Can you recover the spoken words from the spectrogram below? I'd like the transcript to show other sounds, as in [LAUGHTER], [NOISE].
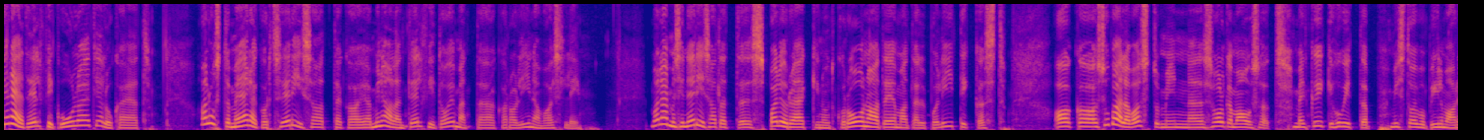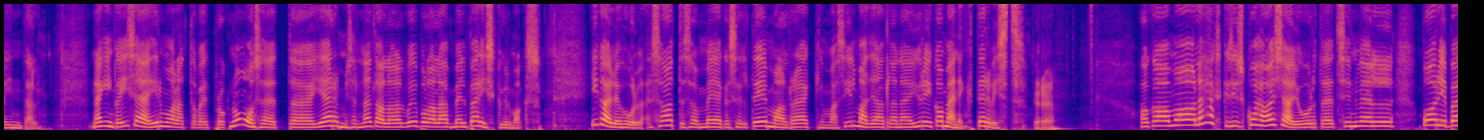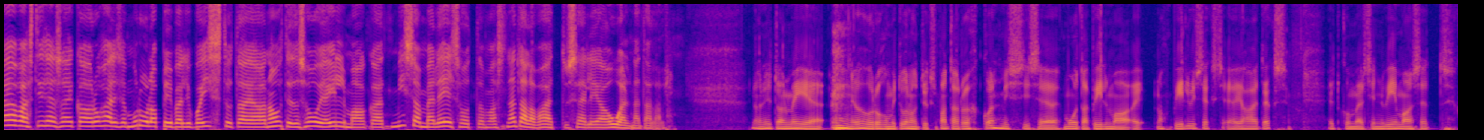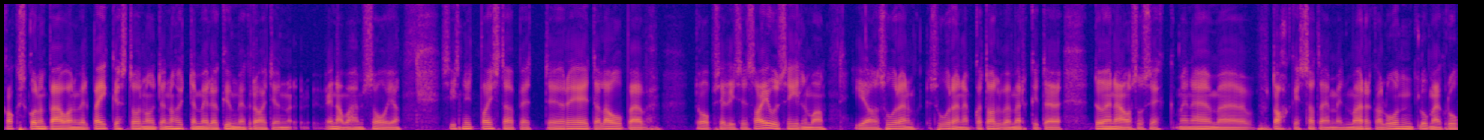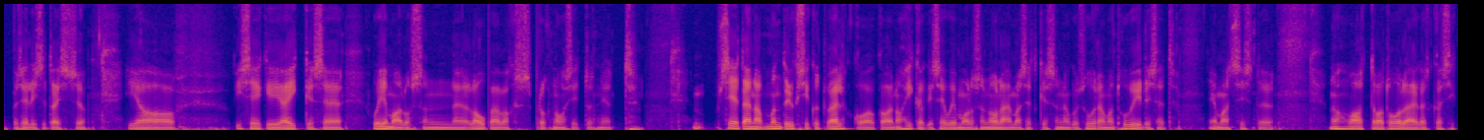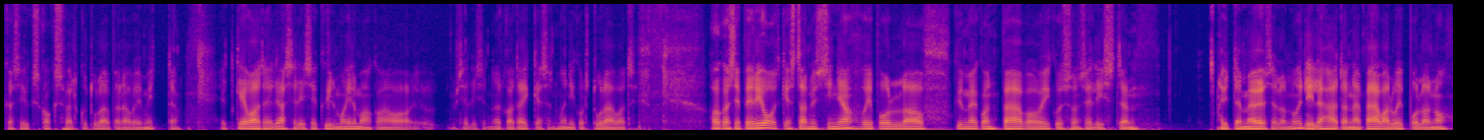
tere, Delfi kuulajad ja lugejad! alustame järjekordse erisaatega ja mina olen Delfi toimetaja Karoliina Vasli me oleme siin erisaadetes palju rääkinud koroona teemadel, poliitikast, aga suvele vastu minnes, olgem ausad, meid kõiki huvitab, mis toimub ilmarindel. nägin ka ise hirmuäratavaid prognoose, et järgmisel nädalal võib-olla läheb meil päris külmaks. igal juhul saates on meiega sel teemal rääkimas ilmateadlane Jüri Kamenik, tervist! tere! Aga ma lähekski siis kohe asja juurde, et siin veel paari päevast ise sai ka rohelise murulapi peal juba istuda ja nautida sooja ilma, aga et mis on meil ees ootamas nädalavahetusel ja uuel nädalal? no nüüd on meie [CLEARS THROAT] õhuruumi tulnud üks madal rõhkkond, mis siis eh, muudab ilma eh, noh, pilviseks ja jahedaks. et kui meil siin viimased kaks-kolm päeva on veel päikest olnud ja noh, ütleme üle kümne kraadi on enam-vähem sooja, siis nüüd paistab, et reede-laupäev toob sellise sajuse ilma ja suureneb, suureneb ka talvemärkide tõenäosus, ehk me näeme tahkeid sademeid, märga lund, lumegruppe, selliseid asju. Ja isegi äikese võimalus on laupäevaks prognoositud, nii et see tänab mõnda üksikut välku, aga noh, ikkagi see võimalus on olemas, et kes on nagu suuremad huvilised, nemad siis noh, vaatavad hoolega, et kas ikka see üks-kaks välku tuleb ära või mitte. et kevadel jah, sellise külma ilmaga sellised nõrgad äikesed mõnikord tulevad. aga see periood kestab nüüd siin jah, võib-olla kümmekond päeva või kus on sellist ütleme, öösel on nullilähedane, päeval võib-olla noh,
